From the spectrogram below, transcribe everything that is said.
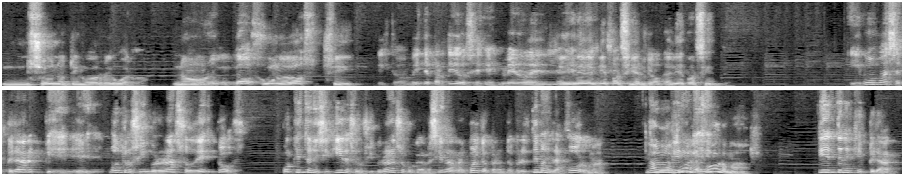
Mm, Yo no tengo recuerdo. No, Uno, dos. uno, dos, sí. Listo, en 20 partidos es- menos del El, el es- 10%, el 10%. Y vos vas a esperar que eh, otro cimbronazo de estos, porque esto ni siquiera es un cimbronazo porque recién arrancó el campeonato, pero el tema es la forma. No, no, el tema es la forma. ¿Qué tenés que esperar?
